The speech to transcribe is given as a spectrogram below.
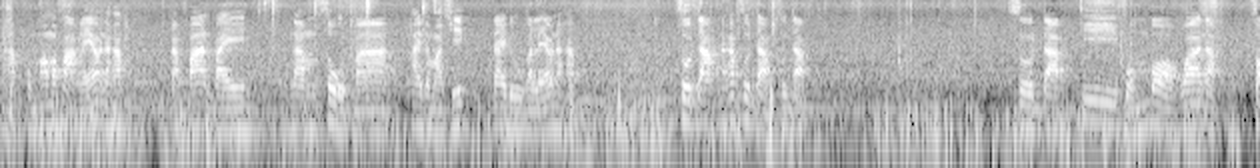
นะครับ ผมเอามาฝากแล้วนะครับ กลับบ้านไปนำสูตรมาให้สมาชิกได้ดูกันแล้วนะครับ สูตรดับนะครับ สูตรดับสูตรดับ สูตรดับที่ผมบอกว่าดับส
